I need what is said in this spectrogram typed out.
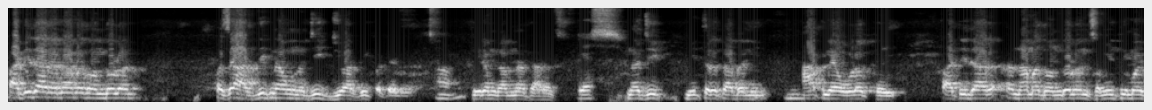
પાટીદાર અનામત આંદોલન પછી હાર્દિકના હું નજીક જો હાર્દિક પટેલ વિરમ ગામના ધારાસભ્ય નજીક મિત્રતા બની. આપલે ઓળખ થઈ. પાટીદાર અનામત આંદોલન સમિતિમાં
